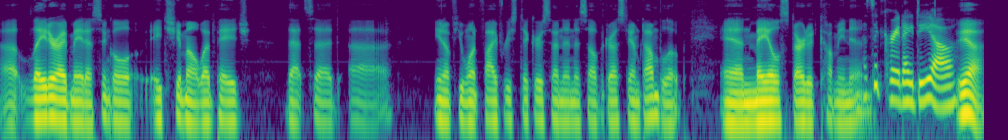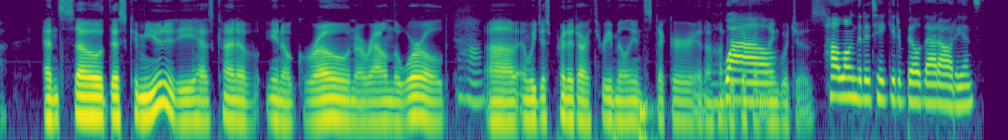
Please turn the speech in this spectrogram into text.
Uh, later, I made a single HTML web page that said, uh, you know, if you want five free stickers, send in a self-addressed stamped envelope, and mail started coming in. That's a great idea. yeah. And so this community has kind of, you know, grown around the world, Uh-huh. uh, and we just printed our three million sticker in a hundred Wow. different languages. How long did it take you to build that audience?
